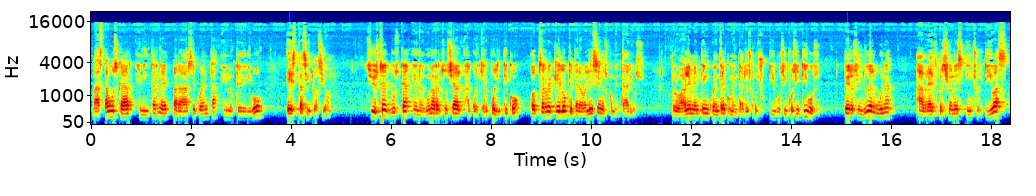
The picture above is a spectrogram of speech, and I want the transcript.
Basta buscar en internet para darse cuenta en lo que derivó esta situación. Si usted busca en alguna red social a cualquier político, observe qué es lo que prevalece en los comentarios probablemente encuentre comentarios constructivos y positivos, pero sin duda alguna habrá expresiones insultivas,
